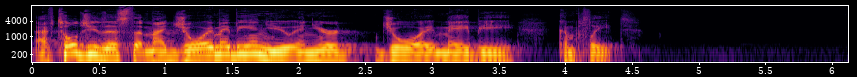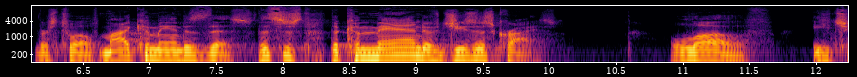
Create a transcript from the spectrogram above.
I've told you this that my joy may be in you and your joy may be complete. Verse 12 My command is this this is the command of Jesus Christ love each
